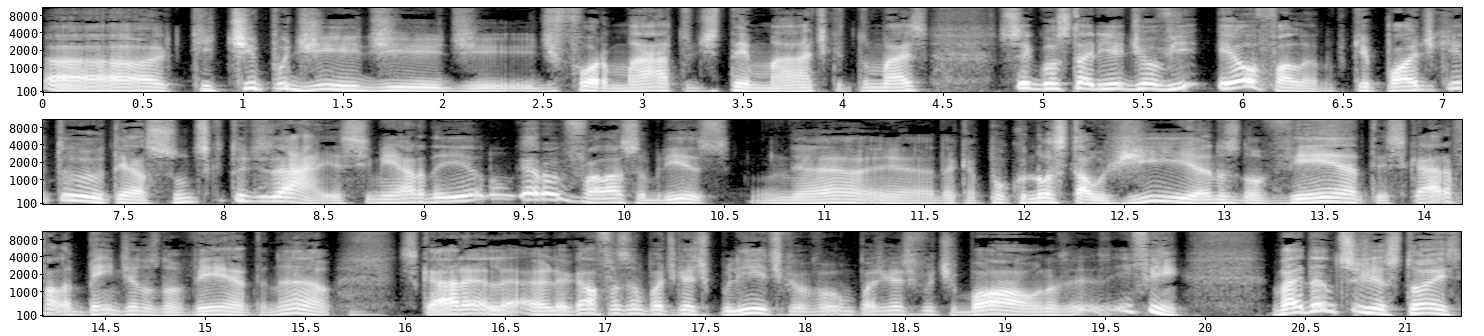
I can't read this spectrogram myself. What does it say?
uh, que tipo de, de, de, de, formato, de temática e tudo mais você gostaria de ouvir eu falando. Porque pode que tu tem assuntos que tu diz, ah, esse merda aí eu não quero ouvir falar sobre isso. Né? É, daqui a pouco, nostalgia, anos 90, esse cara fala bem de anos 90. Não, esse cara é, é legal fazer um podcast de política, um podcast de futebol, enfim. Vai dando sugestões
